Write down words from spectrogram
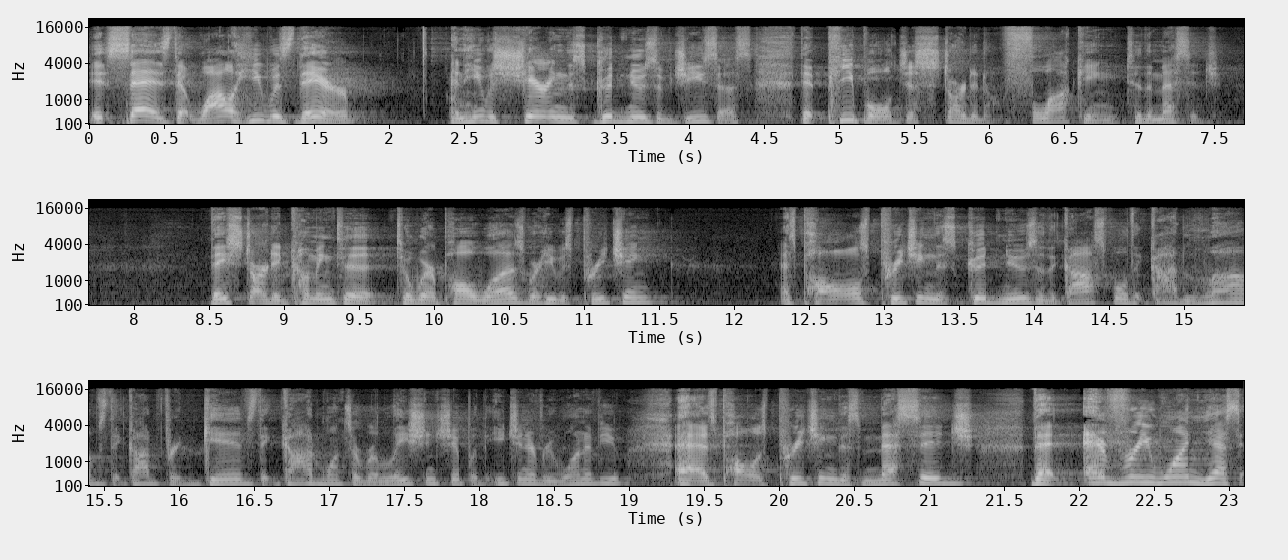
it says that while he was there, and he was sharing this good news of Jesus, that people just started flocking to the message they started coming to, to where Paul was, where he was preaching. As Paul's preaching this good news of the gospel that God loves, that God forgives, that God wants a relationship with each and every one of you. As Paul is preaching this message that everyone, yes,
